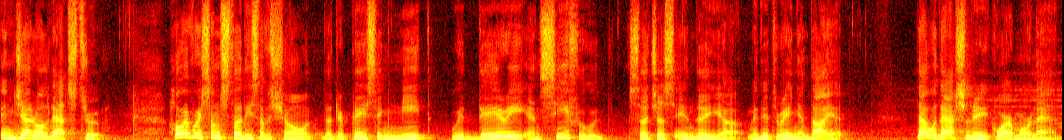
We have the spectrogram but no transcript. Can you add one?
In general, that's true. However, some studies have shown that replacing meat with dairy and seafood, such as in the uh, Mediterranean diet, that would actually require more land.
